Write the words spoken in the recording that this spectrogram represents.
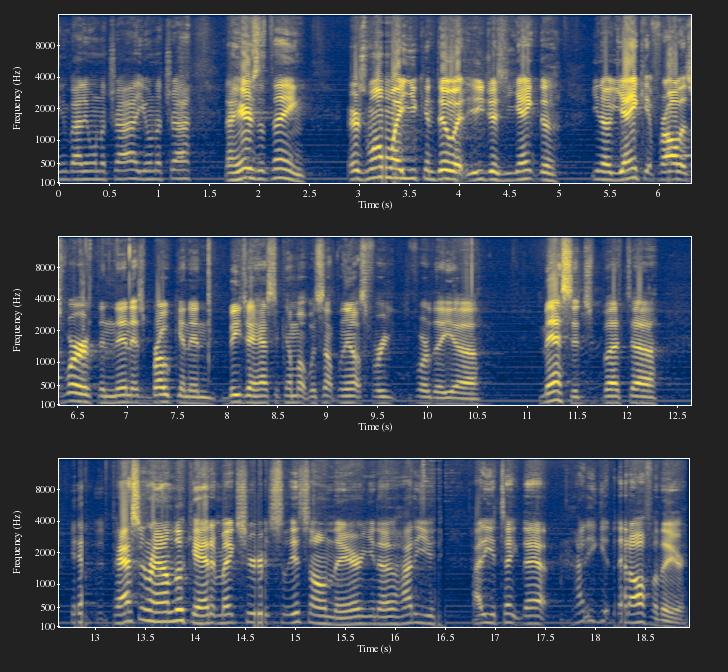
anybody want to try? You want to try? Now here's the thing. There's one way you can do it. You just yank the you know yank it for all it's worth, and then it's broken, and BJ has to come up with something else for for the uh, message. But uh, yeah, pass it around, look at it, make sure it's it's on there. You know how do you how do you take that? How do you get that off of there?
